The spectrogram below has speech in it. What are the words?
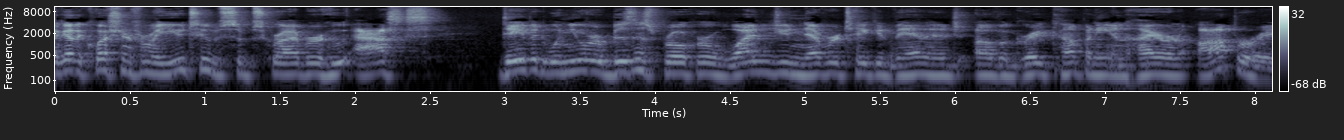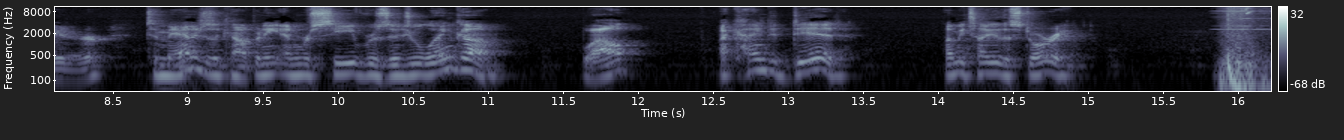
I got a question from a YouTube subscriber who asks, David, when you were a business broker, why did you never take advantage of a great company and hire an operator to manage the company and receive residual income? Well, I kind of did. Let me tell you the story. Hey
